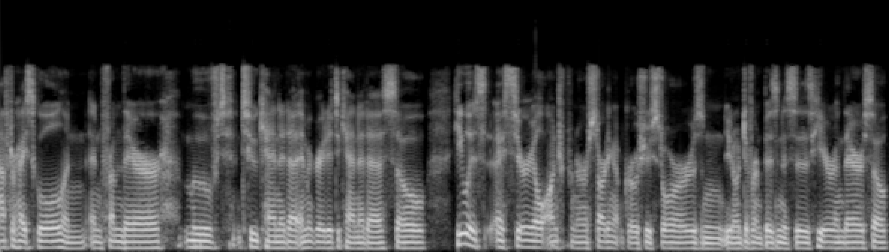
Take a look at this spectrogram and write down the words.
after high school and and from there moved to Canada, immigrated to Canada. So he was a serial entrepreneur, starting up grocery stores and you know different businesses here and there. So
